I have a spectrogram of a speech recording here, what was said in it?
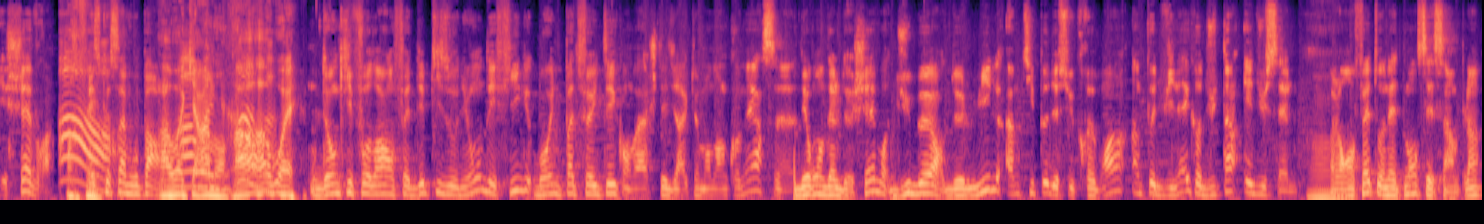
et chèvre. Ah. Est-ce que ça vous parle? Ah ouais, Ah ouais, carrément. Ah ouais. Donc il faudra en fait des petits oignons, des figues, bon une pâte feuilletée qu'on va acheter directement dans le commerce, euh, des rondelles de chèvre, du beurre, de l'huile, un petit peu de sucre brun, un peu de vinaigre, du thym et du sel. Mmh. Alors en fait honnêtement c'est simple, hein.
